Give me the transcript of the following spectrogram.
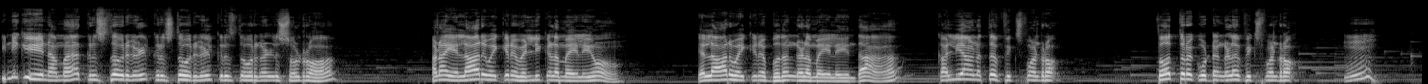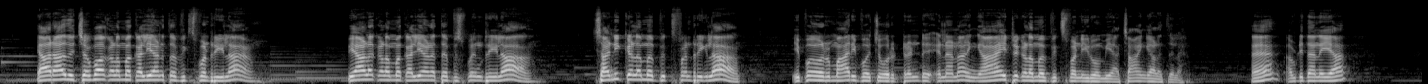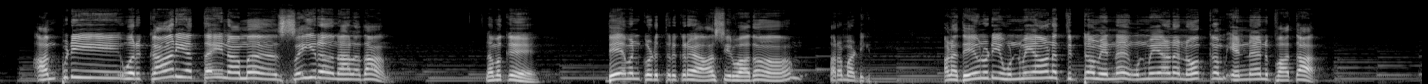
இன்னைக்கு நம்ம கிறிஸ்தவர்கள் கிறிஸ்தவர்கள் கிறிஸ்தவர்கள்னு சொல்றோம். ஆனா எல்லாரும் வைக்கிற வெள்ளிக்கிழமையிலையும் எல்லாரும் வைக்கிற புதன்கிழமையிலையும் தான் கல்யாணத்தை ஃபிக்ஸ் பண்றோம். தோத்திர கூட்டங்களை ஃபிக்ஸ் பண்றோம். ம்? யாராவது செவ்வாய்க்கிழமை கல்யாணத்தை ஃபிக்ஸ் பண்றீங்களா? வியாழக்கிழமை கல்யாணத்தை ஃபிக்ஸ் பண்ணுறீங்களா சனிக்கிழமை ஃபிக்ஸ் பண்ணுறீங்களா இப்போ ஒரு மாறி போச்சு ஒரு ட்ரெண்டு என்னென்னா ஞாயிற்றுக்கிழமை ஃபிக்ஸ் பண்ணிடுவோம்யா சாயங்காலத்தில். ஆ? அப்படி தானேயா அப்படி ஒரு காரியத்தை நாம் செய்கிறதுனால தான் நமக்கு தேவன் கொடுத்துருக்கிற ஆசீர்வாதம் வரமாட்டேங்குது. ஆனால் தேவனுடைய உண்மையான திட்டம் என்ன உண்மையான நோக்கம் என்னன்னு பார்த்தா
